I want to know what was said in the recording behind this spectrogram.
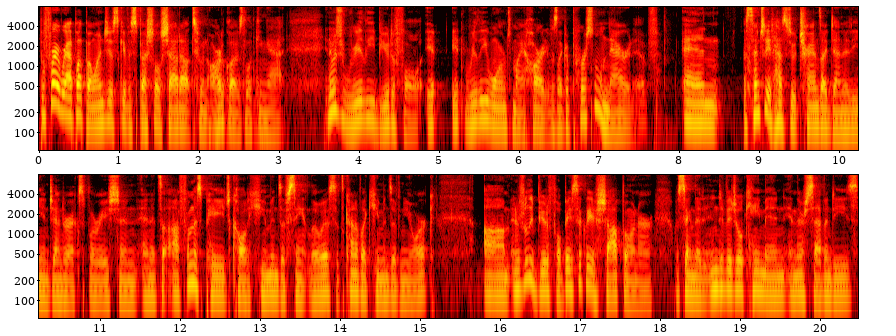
before I wrap up, I want to just give a special shout out to an article I was looking at. And it was really beautiful. It, it really warmed my heart. It was like a personal narrative. And essentially, it has to do with trans identity and gender exploration. And it's uh, from this page called Humans of St. Louis. It's kind of like Humans of New York. Um, and it was really beautiful. Basically, a shop owner was saying that an individual came in in their 70s,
